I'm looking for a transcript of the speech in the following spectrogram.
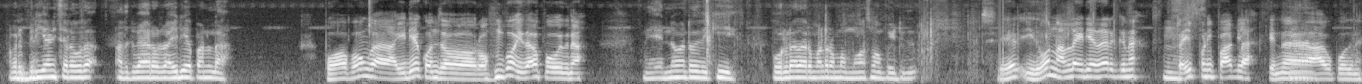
அப்புறம் பிரியாணி செலவு தான். அதுக்கு வேற ஒரு ஐடியா பண்ணலாம். போக போக உங்கள் ஐடியா கொஞ்சம் ரொம்ப இதாக போகுதுண்ணா. என்ன பண்ணுறது விக்கி? பொருளாதாரம் மட்டும் ரொம்ப மோசமாக போயிட்டு இருக்குது சரி இதுவும் நல்ல ஐடியா தான் இருக்குண்ணா. ட்ரை பண்ணி பார்க்கலாம். என்ன ஆக போகுதுன்னு.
